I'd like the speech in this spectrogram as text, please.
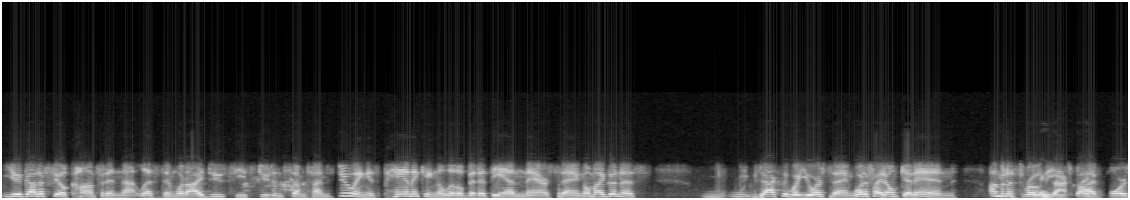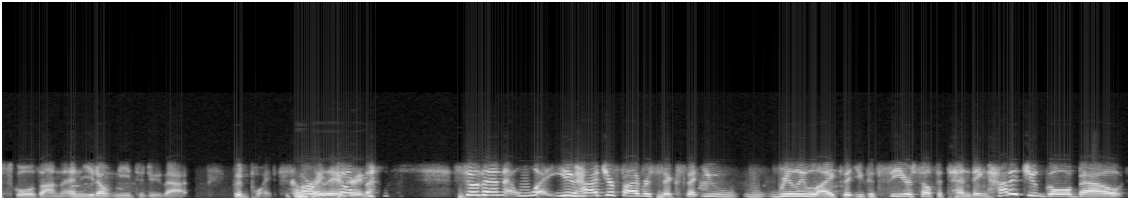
you got to feel confident in that list. And what I do see students sometimes doing is panicking a little bit at the end there, saying, "Oh my goodness, exactly what you're saying. What if I don't get in? I'm going to throw exactly. these five more schools on, and you don't need to do that. Good point. Completely All right, so, so then, what you had your five or six that you really liked that you could see yourself attending. How did you go about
